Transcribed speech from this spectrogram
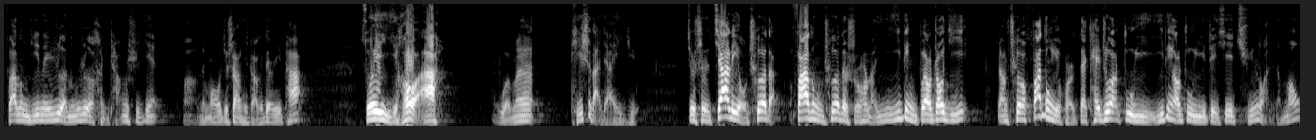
发动机那热能热很长时间啊。那猫就上去找个地儿一趴，所以以后啊，我们提示大家一句，就是家里有车的，发动车的时候呢，一定不要着急，让车发动一会儿再开车，注意一定要注意这些取暖的猫。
